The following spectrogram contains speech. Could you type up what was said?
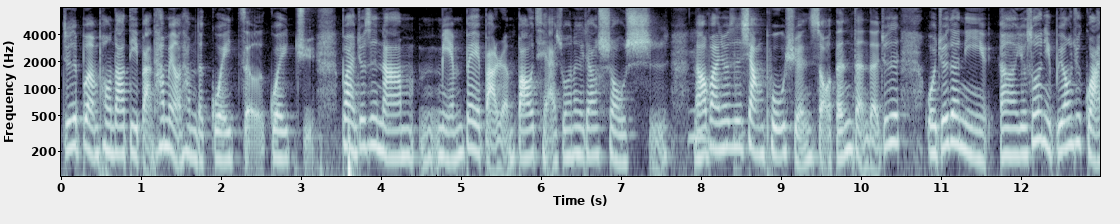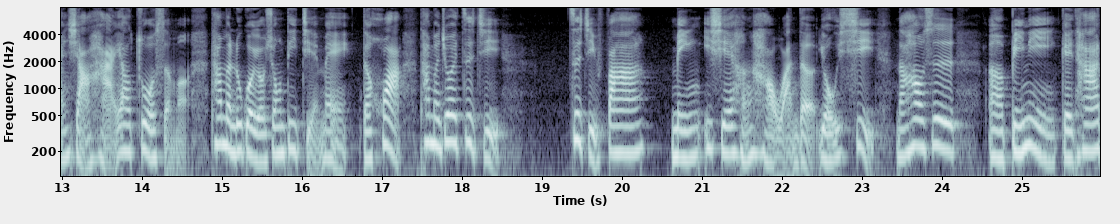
就是不能碰到地板，他们有他们的规则规矩，不然就是拿棉被把人包起来，说那个叫寿尸，然后不然就是相扑选手等等的。就是我觉得你呃有时候你不用去管小孩要做什么，他们如果有兄弟姐妹的话，他们就会自己自己发明一些很好玩的游戏，然后是。呃，比你给他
